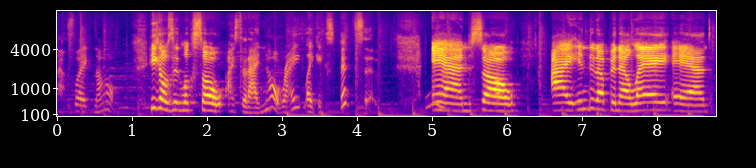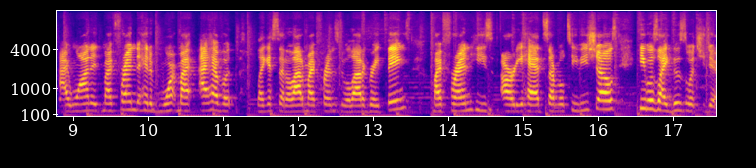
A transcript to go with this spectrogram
I was like, "No." He goes, "It looks so." I said, "I know, right? Like expensive." And so I ended up in LA, and I wanted my friend had a more my I have a like I said, a lot of my friends do a lot of great things my friend, he's already had several TV shows. He was like, This is what you do.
